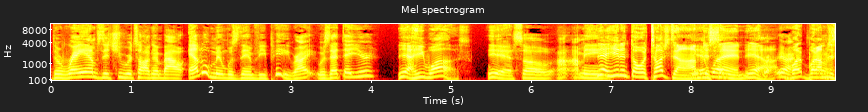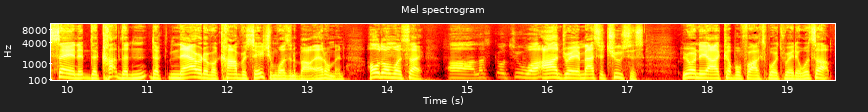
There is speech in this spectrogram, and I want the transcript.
the Rams that you were talking about Edelman was the MVP, right? Was that that year? Yeah, he was. Yeah, so I, I mean, yeah, he didn't throw a touchdown. I'm Yeah, just saying, yeah, right, right, but but I'm right. just saying that the the the narrative of conversation wasn't about Edelman. Hold on one sec. Uh, let's go to uh, Andre in Massachusetts. You're on the Odd Couple Fox Sports Radio. What's up?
